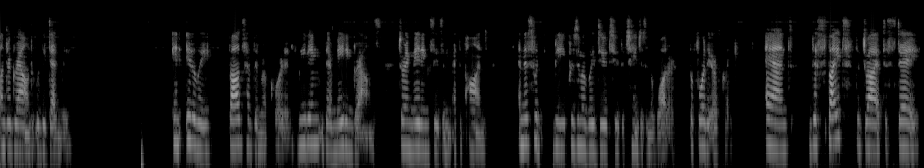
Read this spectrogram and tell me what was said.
underground would be deadly. In Italy, frogs have been recorded leaving their mating grounds during mating season at the pond and this would be presumably due to the changes in the water before the earthquake. And despite the drive to stay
